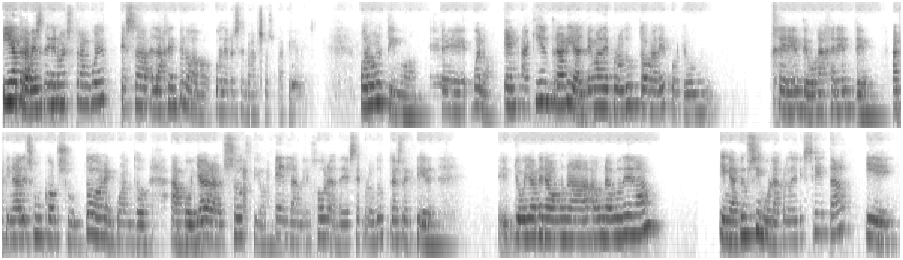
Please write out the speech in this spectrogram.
y a través de nuestra web esa, la gente lo puede reservar esos paquetes. Por último, eh, bueno, aquí entraría el tema de producto, ¿vale? Porque un gerente o una gerente al final es un consultor en cuanto a apoyar al socio en la mejora de ese producto. Es decir, eh, yo voy a ver a una, a una bodega y me hace un simulacro de visita y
